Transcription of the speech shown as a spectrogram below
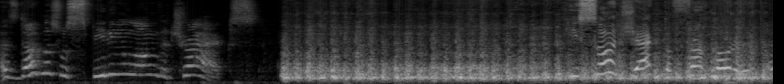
As Douglas was speeding along the tracks, he saw Jack, the front loader,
